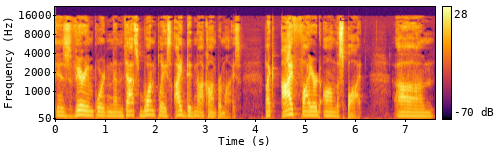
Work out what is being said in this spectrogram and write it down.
is very important and that's one place i did not compromise. Like I fired on the spot. Um,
